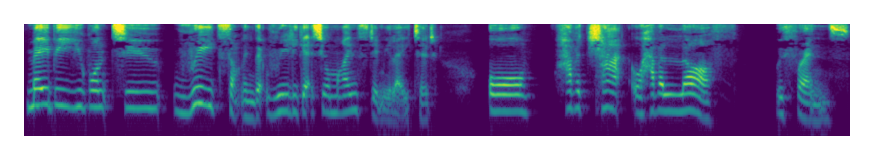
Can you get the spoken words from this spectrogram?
maybe you want to read something that really gets your mind stimulated or have a chat or have a laugh with friends.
